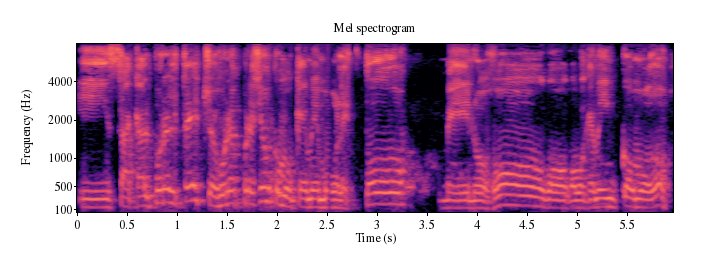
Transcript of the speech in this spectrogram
Y sacar por el techo es una expresión como que me molestó, me enojó, como, que me incomodó.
